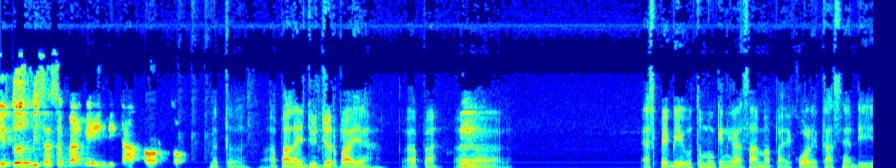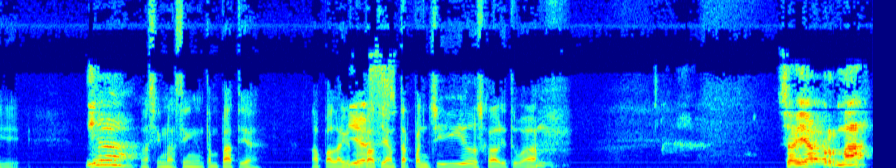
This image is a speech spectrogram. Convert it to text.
Itu bisa sebagai indikator toh. Betul. Apalagi jujur Pak ya, apa hmm. uh, eh, SPBU tuh mungkin nggak sama Pak ya kualitasnya di yeah. uh, masing-masing tempat ya. Apalagi yes. tempat yang terpencil sekali tuh. Ah. Hmm. Saya pernah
